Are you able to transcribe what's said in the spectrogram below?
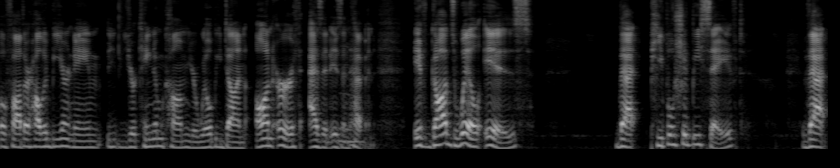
oh Father, hallowed be your name. Your kingdom come. Your will be done on earth as it is in Mhm. heaven. If God's will is that people should be saved, that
